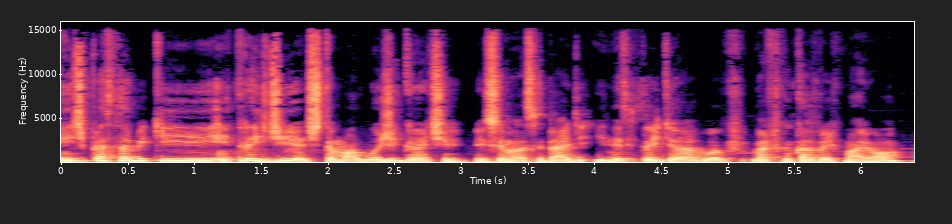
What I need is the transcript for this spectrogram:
E a gente percebe que em três dias tem uma lua gigante em cima da cidade. E nesses três dias a lua vai ficando cada vez maior.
